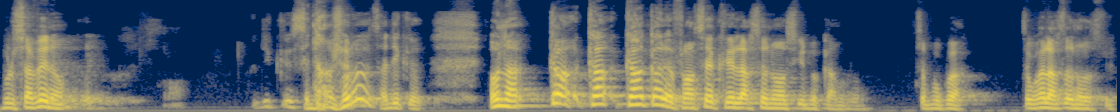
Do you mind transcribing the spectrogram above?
Vous le savez, non? C'est dangereux. Ça dit que quand, les Français créent l'arsenal sud au Cameroun, c'est pourquoi? C'est quoi l'arsenal sud?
